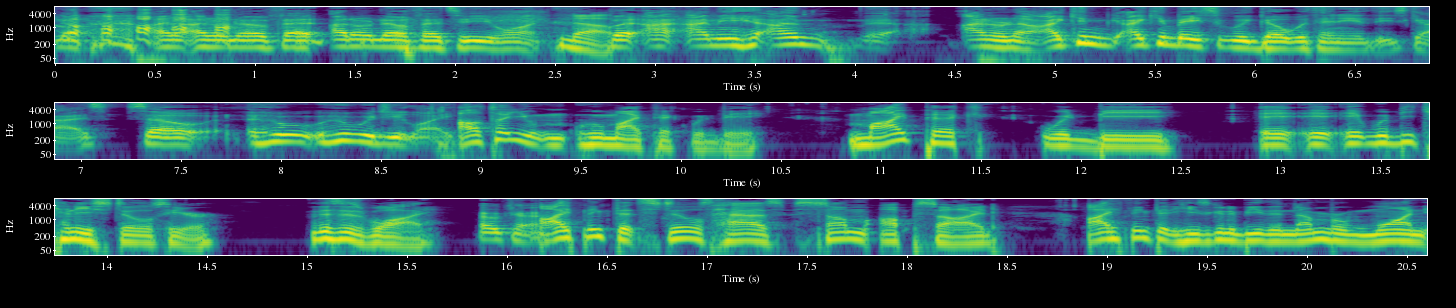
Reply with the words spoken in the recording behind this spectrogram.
No, I, I don't know if that I don't know if that's who you want. No. but I, I mean I'm I don't know. I can I can basically go with any of these guys. So who who would you like? I'll tell you who my pick would be. My pick would be it, it, it would be Kenny Stills here. This is why. okay, I think that Stills has some upside. I think that he's going to be the number one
